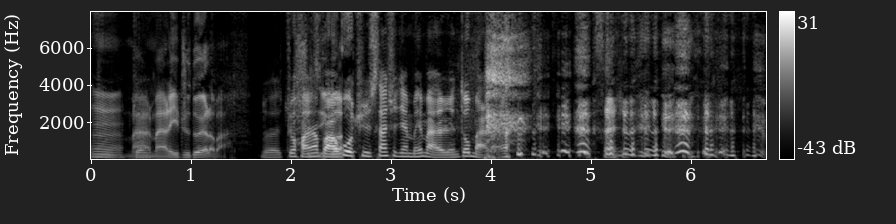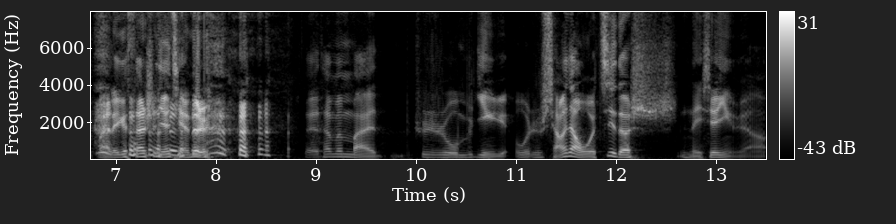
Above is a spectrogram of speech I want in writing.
嗯，买买了一支队了吧？对，就好像把过去三十年没买的人都买了，三十，买了一个三十年前的人。对他们买，就是我们引援，我就想想，我记得是哪些影员啊？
